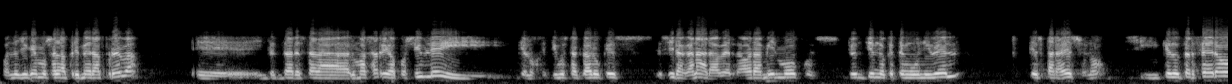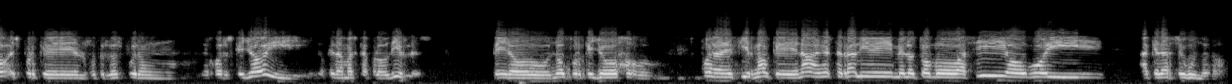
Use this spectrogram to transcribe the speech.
cuando lleguemos a la primera prueba eh, intentar estar lo más arriba posible y que el objetivo está claro que es, es, ir a ganar. A ver, ahora mismo pues yo entiendo que tengo un nivel que es para eso, ¿no? Si quedo tercero es porque los otros dos fueron mejores que yo y no queda más que aplaudirles. Pero no porque yo pueda decir, no, que nada, en este rally me lo tomo así o voy a quedar segundo, no.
